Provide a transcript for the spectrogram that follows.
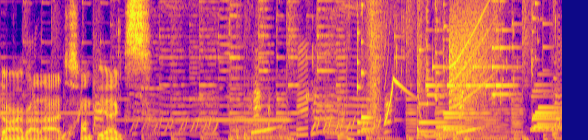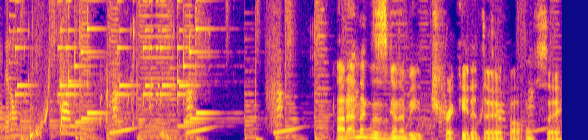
Don't worry about that, I just want the eggs. I don't think this is going to be tricky to do, but we'll see.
